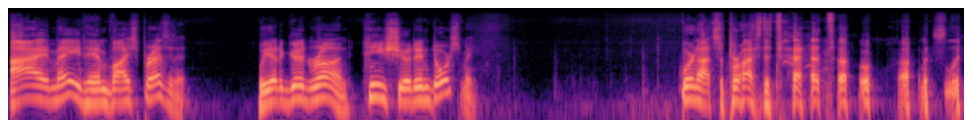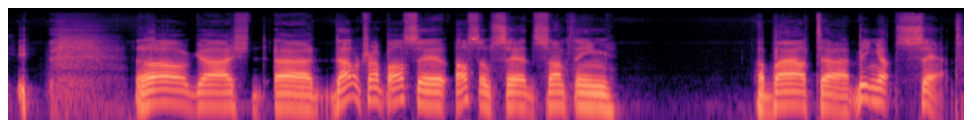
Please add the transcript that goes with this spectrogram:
I made him vice president. We had a good run. He should endorse me. We're not surprised at that, though, honestly. Oh gosh, uh, Donald Trump also also said something about uh, being upset.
